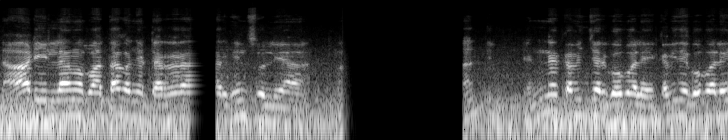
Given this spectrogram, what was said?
தாடி இல்லாமல் பார்த்தா கொஞ்சம் டெரராக இருக்குன்னு சொல்லியா? என்ன கவிஞர் கோபாலு? கவிதை கோபாலு?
